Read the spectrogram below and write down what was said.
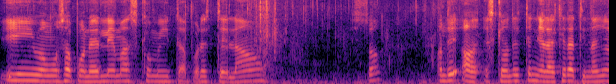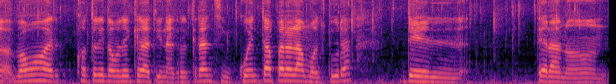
y vamos a ponerle más comida por este lado. Listo ¿Dónde? Ah, es que donde tenía la queratina vamos a ver cuánto necesitamos de queratina creo que eran 50 para la montura del teranodón.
